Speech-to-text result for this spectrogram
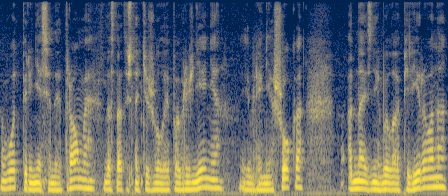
Вот, перенесенные травмы, достаточно тяжелые повреждения, явление шока. Одна из них была оперирована.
